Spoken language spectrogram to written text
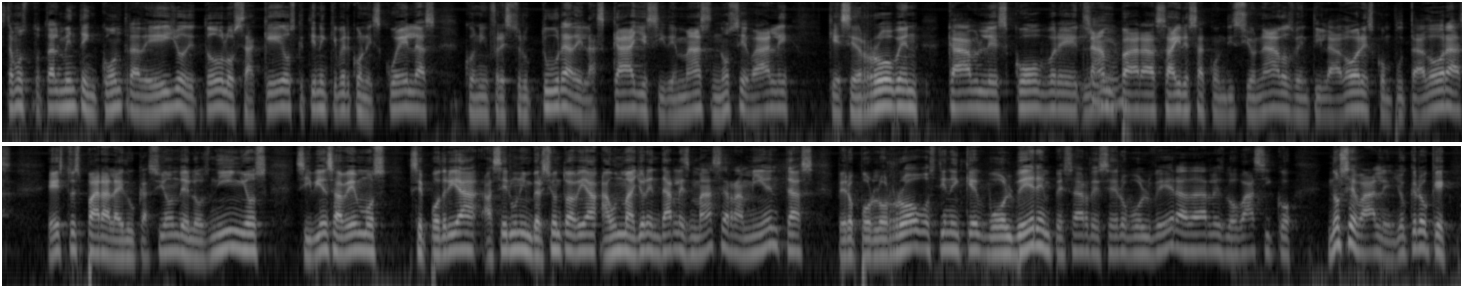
Estamos totalmente en contra de ello, de todos los saqueos que tienen que ver con escuelas, con infraestructura de las calles y demás. No se vale que se roben cables, cobre, Sí. lámparas, aires acondicionados, ventiladores, computadoras. Esto es para la educación de los niños. Si bien sabemos, se podría hacer una inversión todavía aún mayor en darles más herramientas, pero por los robos tienen que volver a empezar de cero, volver a darles lo básico. No se vale. Yo creo que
